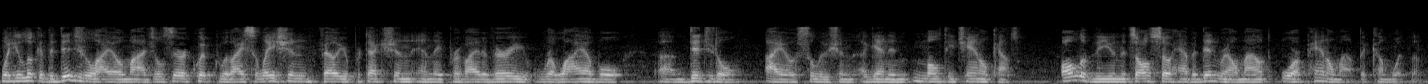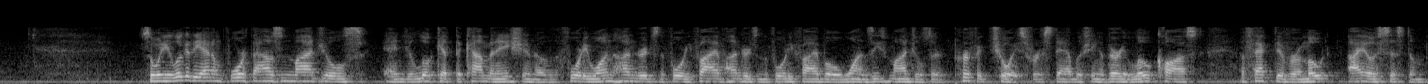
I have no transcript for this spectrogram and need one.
When you look at the digital I.O. modules, they're equipped with isolation, failure protection, and they provide a very reliable digital I.O. solution, again in multi-channel counts. All of the units also have a DIN rail mount or a panel mount that come with them. So when you look at the ADAM 4000 modules and you look at the combination of the 4100s, the 4500s, and the 4501s, these modules are a perfect choice for establishing a very low-cost, effective remote I.O. system.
